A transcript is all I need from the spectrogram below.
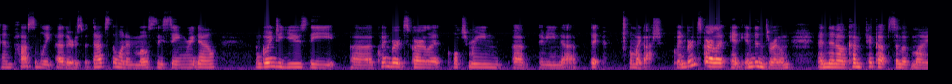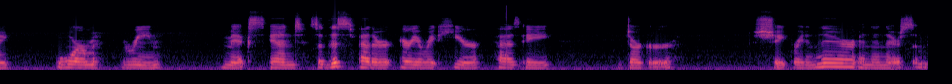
and possibly others, but that's the one I'm mostly seeing right now, I'm going to use the uh, Quinburnt Scarlet, Ultramarine, uh, I mean, uh, oh my gosh, Quinburnt Scarlet and Indanthrone. and then I'll come pick up some of my warm green mix. And so this feather area right here has a darker shape right in there, and then there's some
